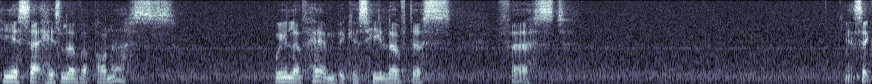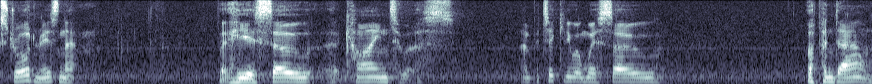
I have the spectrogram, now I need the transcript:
He has set His love upon us. We love Him because He loved us first. It's extraordinary, isn't it? That He is so kind to us, and particularly when we're so up and down,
